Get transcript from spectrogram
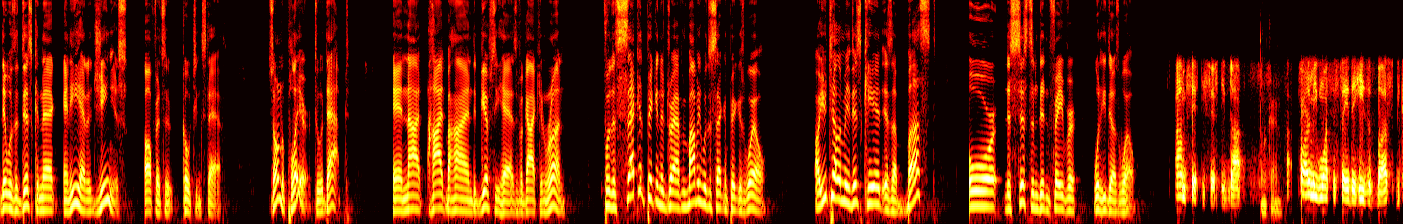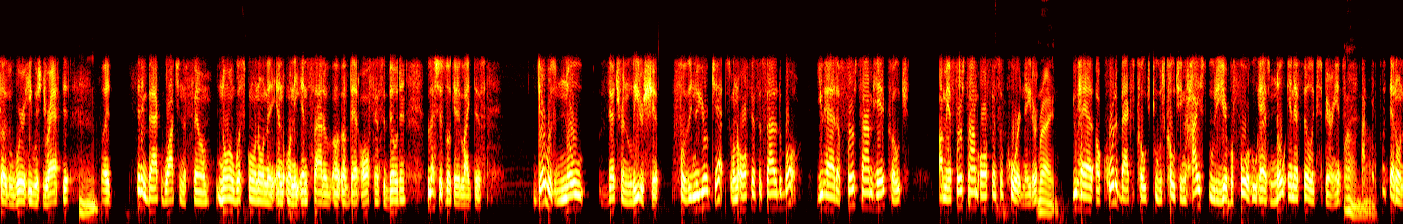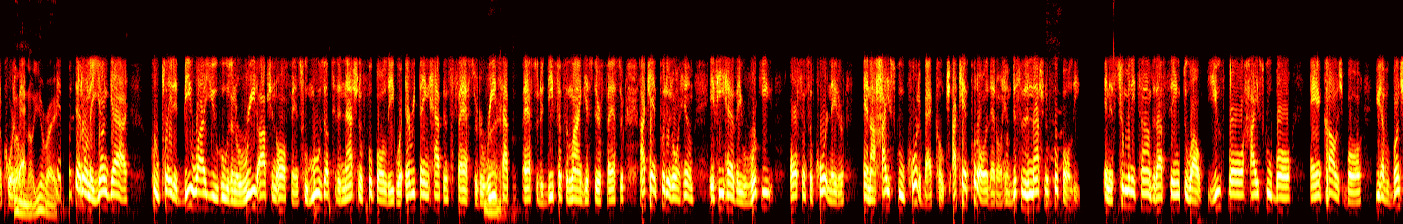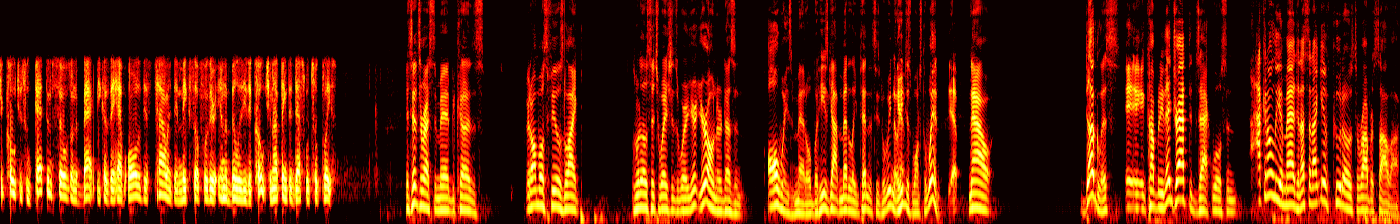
There was a disconnect, and he had a genius offensive coaching staff. It's on the player to adapt and not hide behind the gifts he has if a guy can run. For the second pick in the draft, and Bobby was the second pick as well. Are you telling me this kid is a bust or the system didn't favor what he does well? I'm 50 50, Doc. Okay. part of me wants to say that he's a bust because of where he was drafted, mm-hmm. but sitting back watching the film, knowing what's going on in, on the inside of, of, of that offensive building, let's just look at it like this: there was no veteran leadership for the New York Jets on the offensive side of the ball. You had a first-time head coach, I mean, a first-time offensive coordinator, Right. You had a quarterbacks coach who was coaching high school the year before who has no NFL experience. Oh, I no. can't put that on a Oh, no, you're right. I can't put that on a young guy who played at BYU, who was in a read option offense, who moves up to the National Football League where everything happens faster. The reads Right. happen faster. The defensive line gets there faster. I can't put it on him if he has a rookie offensive coordinator and a high school quarterback coach. I can't put all of that on him. This is the National Football League. And it's too many times that I've seen throughout youth ball, high school ball, and college ball, you have a bunch of coaches who pat themselves on the back because they have all of this talent that makes up for their inability to coach. And I think that that's what took place. It's interesting, man, because it almost feels like one of those situations where your your owner doesn't always meddle, but he's got meddling tendencies. But we know he just wants to win. Yep. Now, Douglas a, a company they drafted Zach Wilson. I can only imagine. I said I give kudos to Robert Saleh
